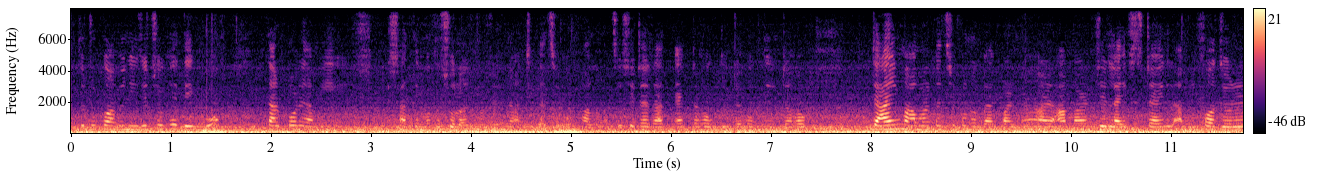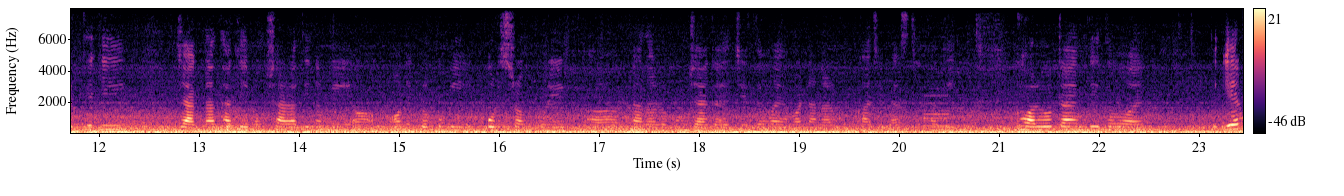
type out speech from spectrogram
এতটুকু আমি নিজের চোখে দেখব, তারপরে আমি সাথে মতো চলে আসব যে না, ঠিক আছে, ও ভালো আছে, সেটা রাত একটা হোক দুটা হোক, তিনটা হোক টাইম আমার কাছে কোনো ব্যাপার না, আর আমার যে লাইফস্টাইল আমি ফজরের থেকেই জাগনা থাকি এবং সারাদিন আমি অনেক রকমই পরিশ্রম করে নানা রকম জায়গায় যেতে হয়, আমার নানা রকম কাজে ব্যস্ত থাকি, ঘরেও টাইম দিতে হয় এর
